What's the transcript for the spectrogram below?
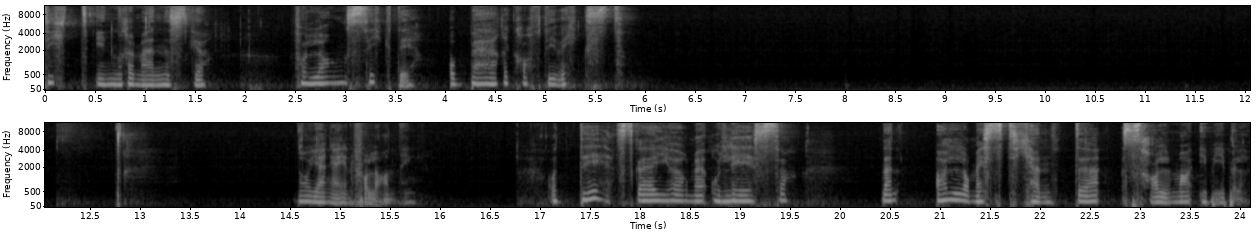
ditt indre menneske for langsiktig og bærekraftig vekst. Nå går jeg inn for landing. Det skal jeg gjøre med å lese den aller mest kjente salma i Bibelen.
